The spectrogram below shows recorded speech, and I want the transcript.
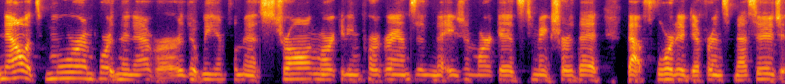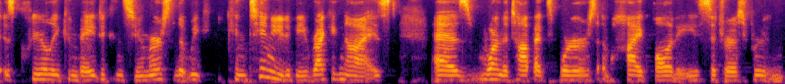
now it's more important than ever that we implement strong marketing programs in the Asian markets to make sure that that Florida difference message is clearly conveyed to consumers so that we continue to be recognized as one of the top exporters of high quality citrus fruit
